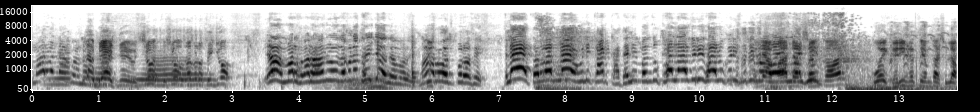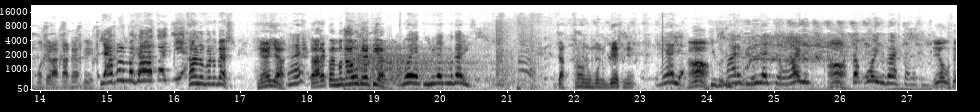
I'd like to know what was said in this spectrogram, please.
મારવા નાખવાનો એટલે બેસ ને શું શું ઝઘડો થઈ ગયો? એ માર હરાનો ઝઘડો થઈ ગયો છે વળી. મારો જ પરો છે. એટલે તલવાર લાય ઓલી કાટ ખાધેલી બંદૂક ખેલાવરી ચાલુ કરી સુધી એટલે શંકર કોઈ ઘરી નથી એમ તા સુલા પોતેડા કાઢે છે. લે પણ મગા હતા જી ખાનું બનું બેસ. હે લ્યા તારે કોઈ મગાવું છે અત્યારે? વો એક મિરાજ મગાવી જા ખાનું મનું બેસ ને. હે હા. મારે મિરાજ હોય ને હા. તો કોઈ નથી. એવું છે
